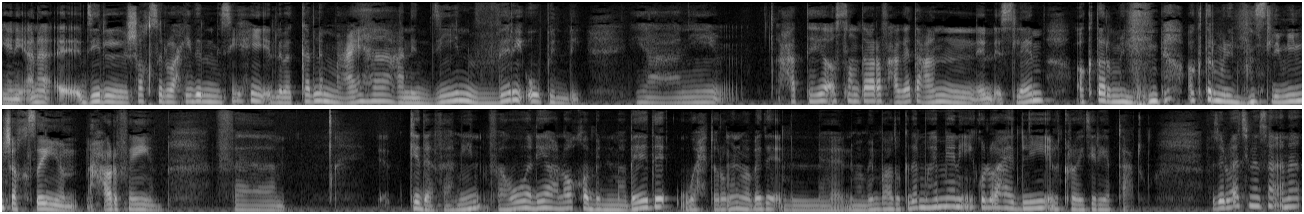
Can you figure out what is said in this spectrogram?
يعني أنا دي الشخص الوحيد المسيحي اللي بتكلم معاها عن الدين very openly. يعني حتى هي أصلا تعرف حاجات عن الإسلام أكتر من أكتر من المسلمين شخصيا حرفيا. ف كده فاهمين؟ فهو ليه علاقة بالمبادئ واحترام المبادئ اللي ما بين بعض وكده. المهم يعني إيه كل واحد ليه الكرايتيريا بتاعته. فدلوقتي مثلا أنا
